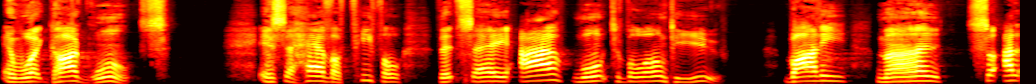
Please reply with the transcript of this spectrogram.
And what God wants is to have a people that say, I want to belong to you. Body, mind, so I,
